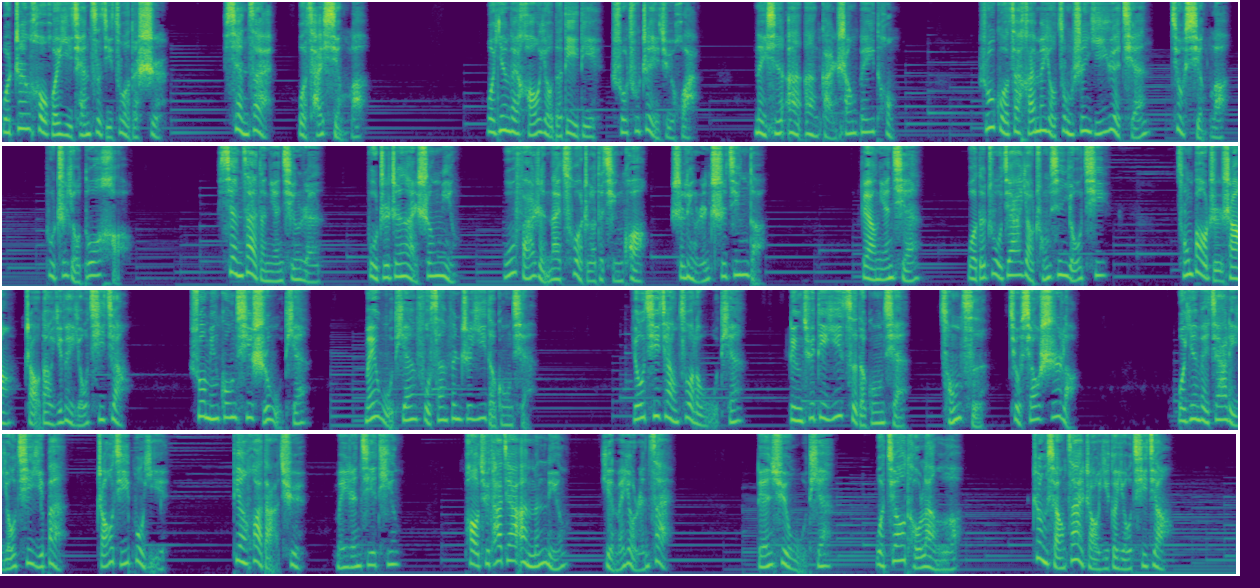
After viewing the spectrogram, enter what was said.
我真后悔以前自己做的事，现在我才醒了。我因为好友的弟弟说出这句话，内心暗暗感伤悲痛。如果在还没有纵身一跃前就醒了，不知有多好。现在的年轻人，不知珍爱生命，无法忍耐挫折的情况是令人吃惊的。”两年前，我的住家要重新油漆，从报纸上找到一位油漆匠，说明工期十五天，每五天付三分之一的工钱。油漆匠做了五天，领去第一次的工钱，从此就消失了。我因为家里油漆一半，着急不已，电话打去没人接听，跑去他家按门铃，也没有人在。连续五天，我焦头烂额，正想再找一个油漆匠。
